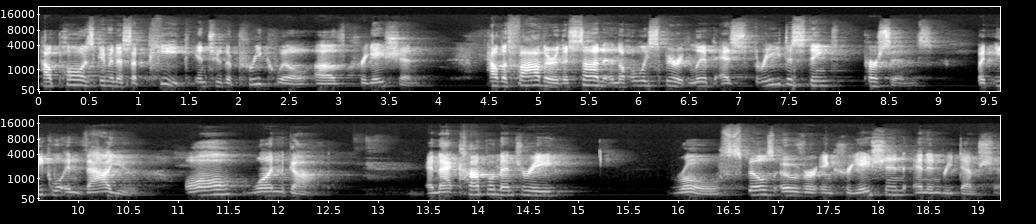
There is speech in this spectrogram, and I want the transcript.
how Paul has given us a peek into the prequel of creation. How the Father, the Son, and the Holy Spirit lived as three distinct persons, but equal in value, all one God. And that complementary role spills over in creation and in redemption.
